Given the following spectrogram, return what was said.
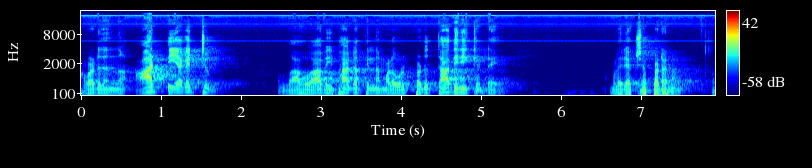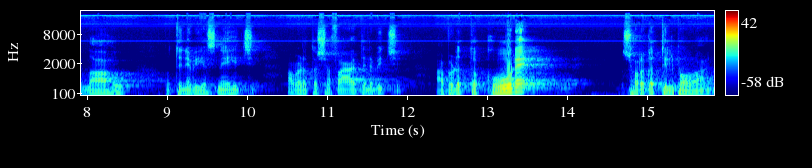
അവിടെ നിന്ന് ആട്ടി അകറ്റും. അള്ളാഹു ആ വിഭാഗത്തിൽ നമ്മളെ ഉൾപ്പെടുത്താതിരിക്കട്ടെ. നമ്മൾ രക്ഷപ്പെടണം. അള്ളാഹു മുത്തുനബിയെ സ്നേഹിച്ച് അവിടുത്തെ ഷഫായത്ത് ലഭിച്ച് അവിടുത്തെ കൂടെ സ്വർഗത്തിൽ പോവാൻ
